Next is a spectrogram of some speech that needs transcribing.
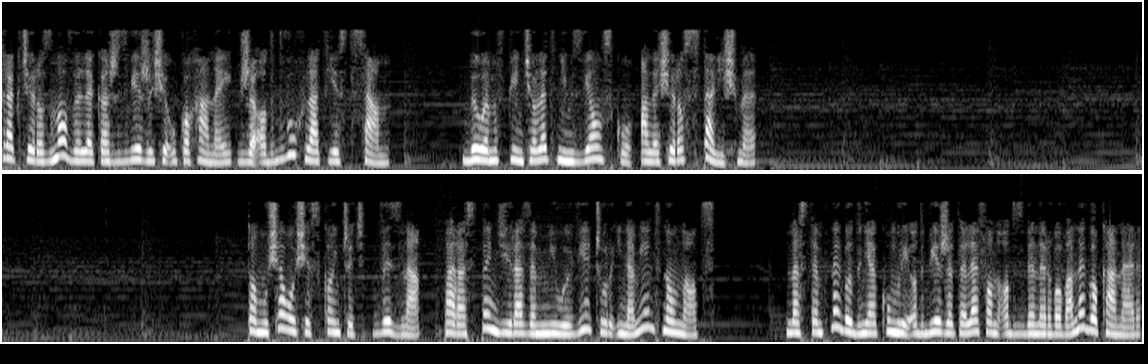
Trakcie rozmowy lekarz zwierzy się ukochanej, że od dwóch lat jest sam. Byłem w pięcioletnim związku, ale się rozstaliśmy. To musiało się skończyć, wyzna. Para spędzi razem miły wieczór i namiętną noc. Następnego dnia Kumri odbierze telefon od zdenerwowanego Kaner.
